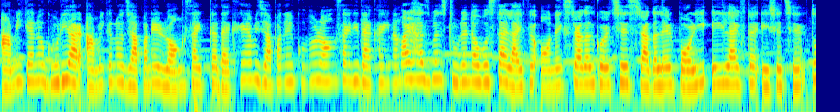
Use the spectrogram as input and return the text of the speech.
আমি কেন ঘুরি আর আমি কেন জাপানের রং সাইডটা দেখাই। আমি জাপানের কোনো রং সাইডই দেখাই না। আমার হাজবেন্ড স্টুডেন্ট অবস্থায় লাইফে অনেক স্ট্রাগল করেছে। স্ট্রাগলের পরই এই লাইফটা এসেছে। তো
